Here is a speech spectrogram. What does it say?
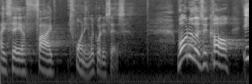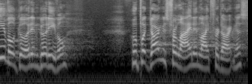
Isaiah 5:20. Look what it says. Woe to those who call evil good and good evil, who put darkness for light and light for darkness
